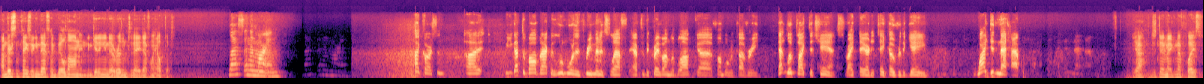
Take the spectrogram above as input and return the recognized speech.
um, there's some things we can definitely build on, and, and getting into a rhythm today definitely helped us. Les and then Martin. Hi, Carson. Uh, you got the ball back with a little more than three minutes left after the Cre'Von LeBlanc uh, fumble recovery. That looked like the chance right there to take over the game. Why didn't that happen? Yeah, just didn't make enough plays.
